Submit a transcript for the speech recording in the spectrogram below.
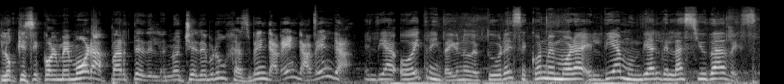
lo que se conmemora aparte de la Noche de Brujas? Venga, venga, venga. El día hoy, 31 de octubre, se conmemora el Día Mundial de las Ciudades.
